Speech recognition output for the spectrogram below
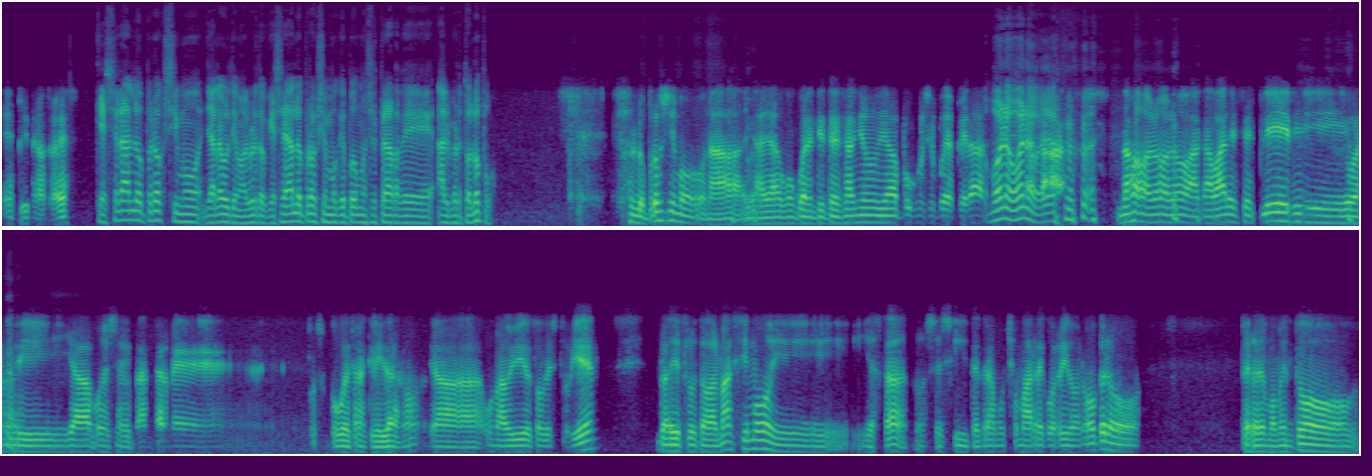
en primera otra vez. ¿Qué será lo próximo, ya la última, Alberto, qué será lo próximo que podemos esperar de Alberto Lopo? Lo próximo, nada, ya, ya con 43 años ya poco se puede esperar. Bueno, bueno, No, no, no, acabar ese split y bueno, y ya pues eh, plantarme pues un poco de tranquilidad, ¿no? Ya uno ha vivido todo esto bien, lo ha disfrutado al máximo y, y ya está. No sé si tendrá mucho más recorrido o no, pero pero de momento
